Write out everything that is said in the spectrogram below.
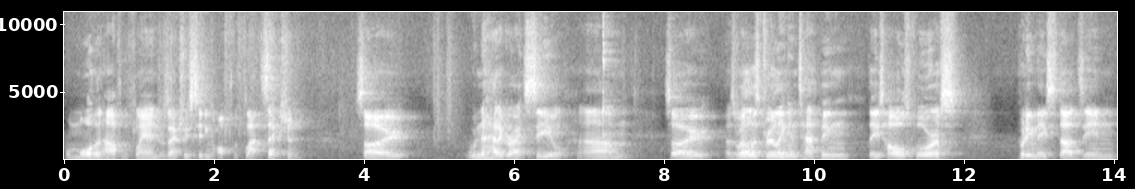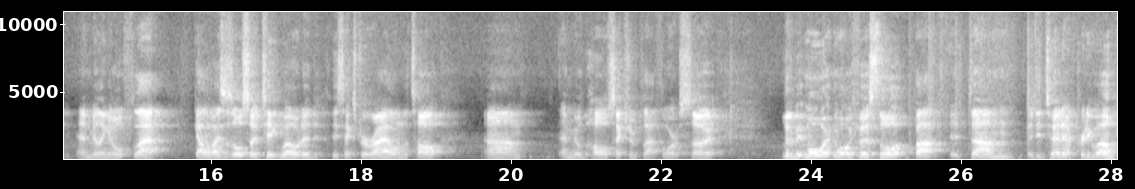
or more than half of the flange, was actually sitting off the flat section. So wouldn't have had a great seal. Um, so as well as drilling and tapping these holes for us, putting these studs in and milling it all flat, Galloway's has also TIG welded this extra rail on the top, um, and milled the whole section flat for us. So a little bit more work than what we first thought, but it, um, it did turn out pretty well.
